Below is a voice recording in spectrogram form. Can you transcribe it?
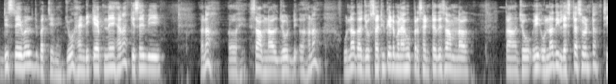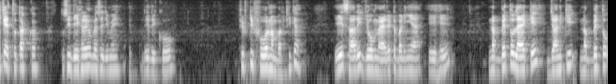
ਡਿਸੇਬਲਡ ਬੱਚੇ ਨੇ, ਜੋ ਹੈਂਡੀਕੈਪ ਨੇ, ਹਨਾ? ਕਿਸੇ ਵੀ, ਹਨਾ? ਅਹ ਹਿਸਾਬ ਨਾਲ ਜੋ ਡ- ਅਹ, ਹਨਾ, ਉਹਨਾਂ ਦਾ ਜੋ ਸਰਟੀਫਿਕੇਟ ਬਣਿਆ ਉਹ ਪਰਸੈਂਟ ਦੇ ਹਿਸਾਬ ਨਾਲ, ਤਾਂ ਜੋ ਇਹ ਉਹਨਾਂ ਦੀ ਲਿਸਟ ਹੈ ਸਟੂਡੈਂਟ ਠੀਕ ਹੈ, ਇੱਥੋਂ ਤੱਕ। ਤੁਸੀਂ ਦੇਖ ਰਹੇ ਹੋ ਵੈਸੇ ਜਿਵੇਂ, ਇਹ ਦੇਖੋ 54 ਨੰਬਰ ਠੀਕ ਹੈ। ਇਹ ਸਾਰੀ ਜੋ ਮੈਰਿਟ ਬਣੀ ਹੈ, ਇਹ 90 ਤੋਂ ਲੈ ਕੇ ਯਾਨੀ ਕਿ 90 ਤੋਂ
